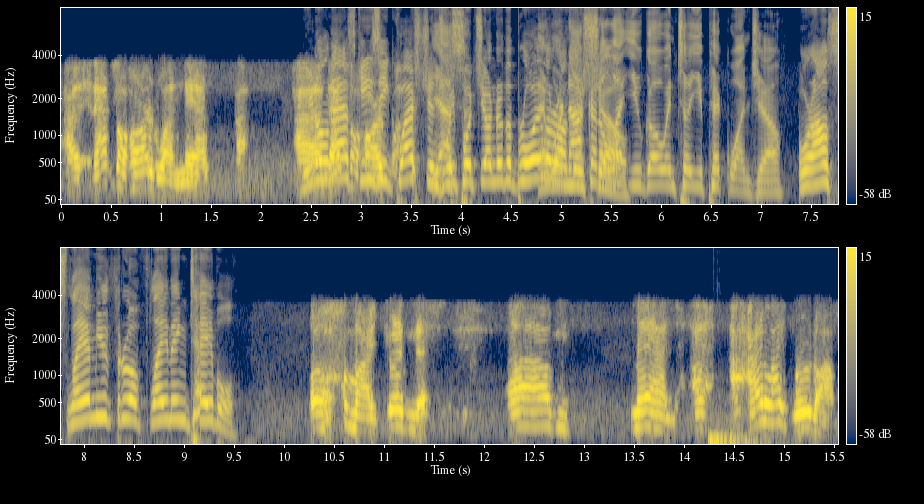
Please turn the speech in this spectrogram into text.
I, that's a hard one, man. Uh, we uh, don't that's ask easy questions. Yes. We put you under the And broiler we're not going to let you go until you pick one, Joe. or I'll slam you through a flaming table. Oh my goodness, um, man, I, I, I like Rudolph.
